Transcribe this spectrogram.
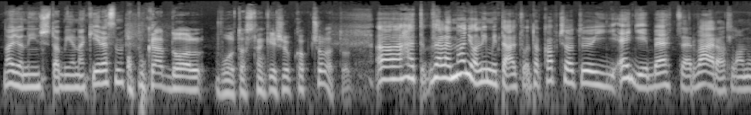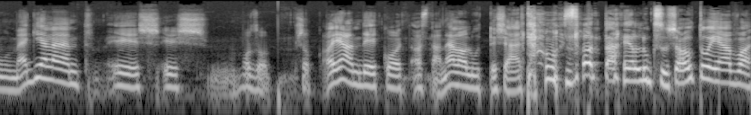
nagyon instabilnak éreztem. Apukáddal volt aztán később kapcsolatod? Hát vele nagyon limitált volt a kapcsolat, ő így egy egyszer váratlanul megjelent, és, és hozott sok ajándékot, aztán elaludt és eltávozott a luxus autójával,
